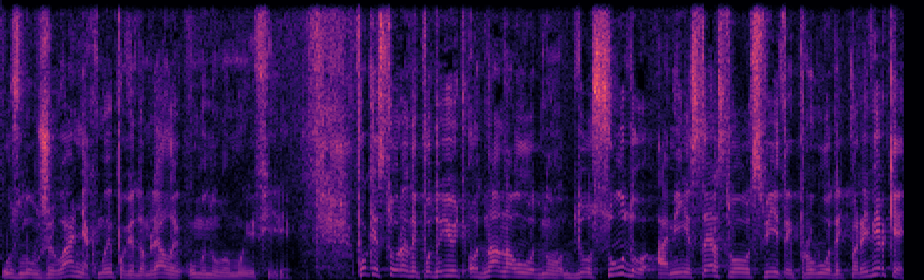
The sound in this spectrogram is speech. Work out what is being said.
у зловживаннях ми повідомляли у минулому ефірі. Поки сторони подають одна на одну до суду, а міністерство освіти проводить перевірки,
